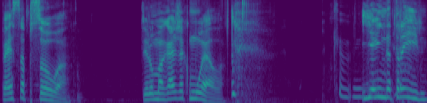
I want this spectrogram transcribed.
para essa pessoa ter uma gaja como ela e ainda trair.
